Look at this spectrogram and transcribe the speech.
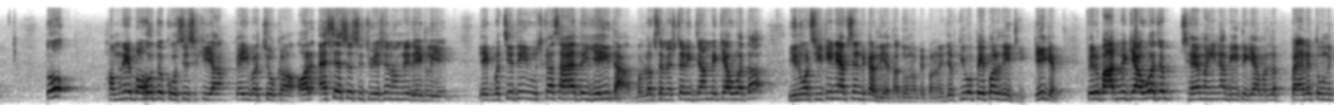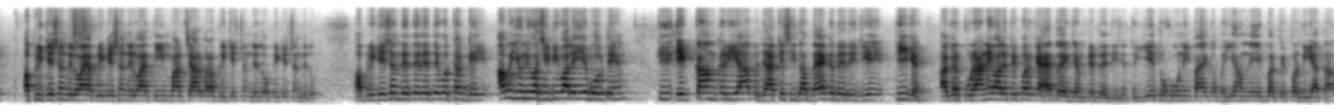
तो हमने बहुत कोशिश किया कई बच्चों का और ऐसे ऐसे सिचुएशन हमने देख लिए। एक बच्ची थी, उसका शायद यही था मतलब सेमेस्टर एग्ज़ाम में क्या हुआ था? यूनिवर्सिटी ने एबसेंट कर दिया था दोनों पेपर में जबकि वो पेपर दी थी, ठीक है? फिर बाद में क्या हुआ, जब छः महीना बीत गया मतलब पहले तो उन अप्लीकेशन दिलवाया अप्लीकेशन दिलवाया तीन बार, चार बार अप्लीकेशन दे दो अप्लीकेशन दे दो। अप्लीकेशन देते देते वो थक गई। अब यूनिवर्सिटी वाले ये बोलते हैं कि एक काम करिए आप, जाके सीधा बैक दे दीजिए, ठीक है? अगर पुराने वाले पेपर का है तो एग्जामटेड दे दीजिए। तो ये तो हो नहीं पाएगा। भैया, हमने एक बार पेपर दिया था।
